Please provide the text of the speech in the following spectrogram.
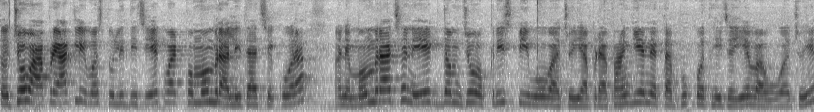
તો જો આપણે આટલી વસ્તુ લીધી છે, એક વાટકો મમરા લીધા છે કોરા, અને મમરા છે ને એકદમ જો ક્રિસ્પી હોવા જોઈએ, આપણે ભાંગીએ ને ત્યાં ભૂકો થઈ જાય એવા હોવા જોઈએ.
